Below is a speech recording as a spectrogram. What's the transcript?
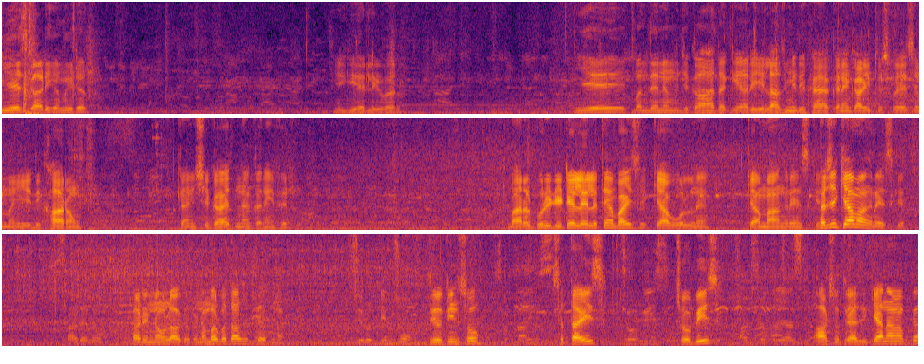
ये इस गाड़ी का मीटर ये गियर लीवर ये एक बंदे ने मुझे कहा था कि यार ये लाजमी दिखाया करें गाड़ी तो इस वजह से मैं ये दिखा रहा हूँ। कहीं शिकायत ना करें फिर। बहरहाल पूरी डिटेल ले लेते हैं भाई से क्या बोल रहे हैं क्या मांग रहे हैं इसके। जी क्या मांग रहे हैं इसके? साढ़े नौ। साढ़े नौ लाख रुपये नंबर बता सकते हैं अपना? ज़ीरो तीन सौ। ज़ीरो तीन सौ? सत्ताईस? चौबीस। चौबीस? आठ सौ तिरासी। आठ सौ तिरासी। क्या नाम है आपका?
